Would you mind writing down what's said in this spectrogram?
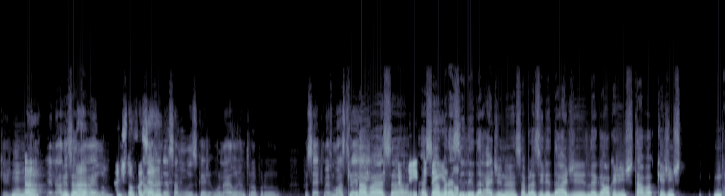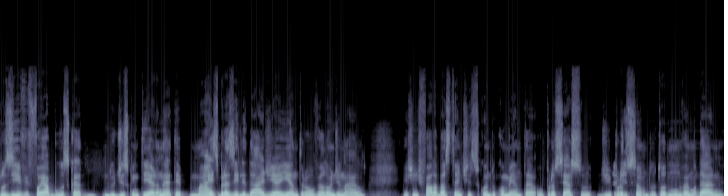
Que a gente Uhum. não fazia nada Exatamente. com o nylon. A gente e não fazia, né? dessa música, o nylon entrou pro, pro set. Mas mostra que aí. dava essa, Aqui essa também, não? brasilidade, né? Essa brasilidade legal que a gente tava, que a gente inclusive foi a busca do disco inteiro, né? Ter mais brasilidade e aí entrou o violão de nylon. E a gente fala bastante isso quando comenta o processo de Do produção do Todo Mundo Vai Mudar, né?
